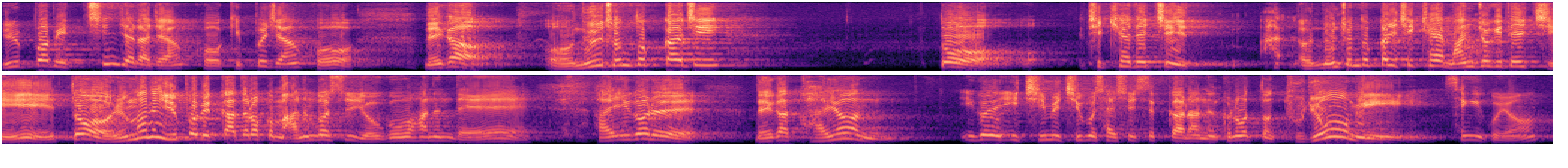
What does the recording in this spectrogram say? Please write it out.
율법이 친절하지 않고 기쁘지 않고 내가 어느 정도까지 또 지켜야 될지 어느 정도까지 지켜야 만족이 될지 또 얼마나 율법이 까다롭고 많은 것을 요구하는데 아 이거를 내가 과연 이걸 이 짐을 지고 살 수 있을까라는 그런 어떤 두려움이 생기고요.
